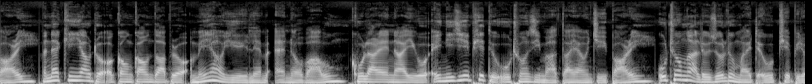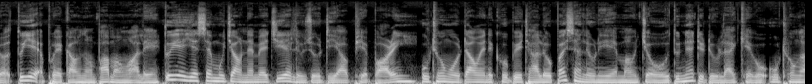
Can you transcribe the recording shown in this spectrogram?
ပါတယ်။မနက်ခင်းရောက်တော့အကောင်ကောင်းသွားပြီးတော့အမဲရောင်ကြီးတွေလည်းမအန်တော့ပါဘူး။ခိုးလာတဲ့နာယီကိုအိမ်ကြီးချင်းဖြစ်သူဦးထွန်းစီမှာတွားရောက်ကြည့်ပါတယ်။ဦးထွန်းကလူစိုးလူမိုက်တအုပ်ဖြစ်ပြီးတော့သူ့ရဲ့အဖွဲကောင်းဆောင်ဖမောင်ကလည်းသူ့ရဲ့ရက်စက်မှုကြောင့်နာမည်ကြီးတဲ့လူစိုးတစ်ယောက်ဖြစ်ပါတယ်။ဦးထွန်းကိုတာဝန်တစ်ခုပေးထားလို့ပိုက်ဆံလုံနေတဲ့မောင်ကျော်ကိုသူနဲ့တူတူလိုက်ခဲ့ဖို့ဦးထွန်းက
